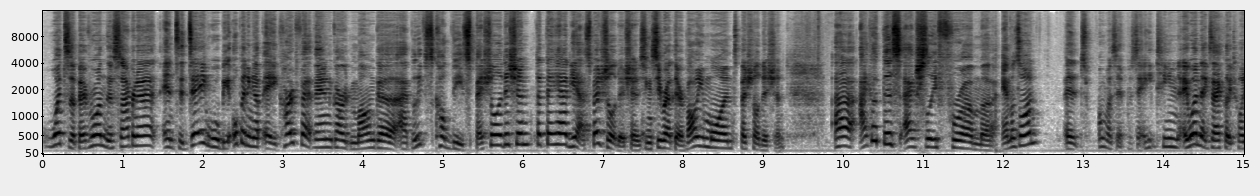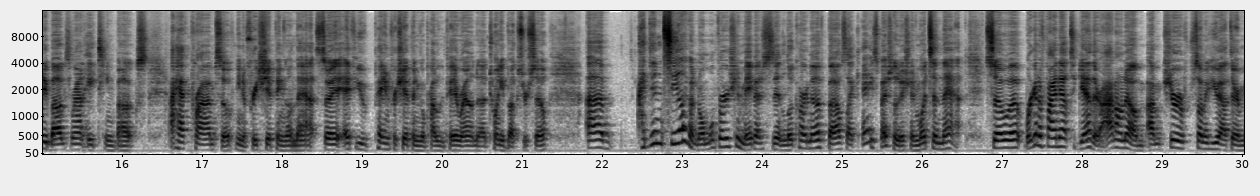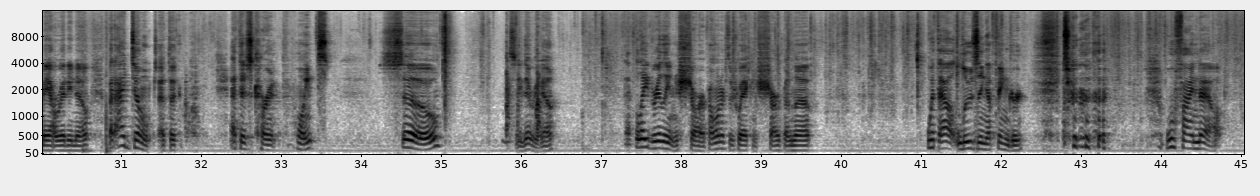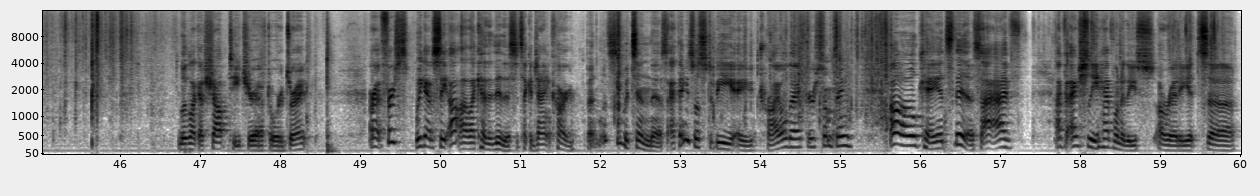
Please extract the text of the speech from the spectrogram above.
What's up everyone, this is Cyberknight, and today we'll be opening up a Cardfight Vanguard manga, I believe it's called the Special Edition that they had? Yeah, Special Edition, as you can see right there, Volume 1, Special Edition. Uh, I got this actually from uh, Amazon. It's, what was it, was it 18? It wasn't exactly 20 bucks, around 18 bucks. I have Prime, so, you know, free shipping on that. So if you're paying for shipping, you'll probably pay around uh, 20 bucks or so. I didn't see like a normal version. Maybe I just didn't look hard enough, but I was like, hey, special edition, what's in that? So uh, we're going to find out together. I don't know. I'm sure some of you out there may already know, but I don't at the at this current point. So, let's see, there we go. That blade really isn't sharp. I wonder if there's a way I can sharpen that without losing a finger. we'll find out. Look like a shop teacher afterwards, right? Alright, first we gotta see, oh, I like how they did this. It's like a giant card. But let's see what's in this. I think it's supposed to be a trial deck or something. Oh, okay, it's this. I, have I've actually have one of these already. It's, uh,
